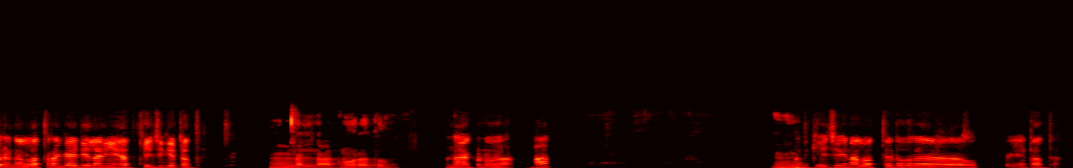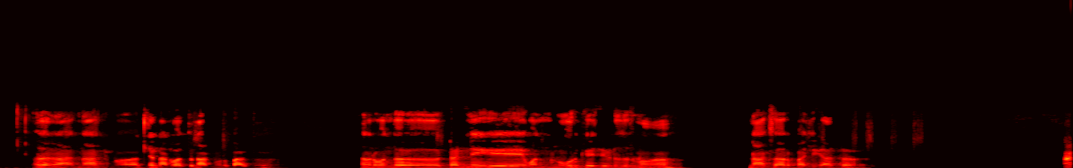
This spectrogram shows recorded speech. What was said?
ಬರೀ ನಲ್ವತ್ತರಂಗ ಹಿಡಿಯಲ್ಲ ನೀ ಹತ್ತ್ ಕೆಜಿ ಗಿಟ್ಟತ್. ಹ್ಮ್ ಅಲ್ಲಿ ನಾಲ್ಕುನೂರ ಆತು. ನಾಲ್ಕು ಹಾ? ಹ್ಮ್. ಒಂದ್ ಕೆಜಿ ನಲ್ವತ್ತ್ ಹಿಡಿದ್ರ ಏಟ್ ಆತ. ಅದ ನಾಲ್ಕ್ ಅಟ್ಲೆ ನಲ್ವತ್ತು ನಾಲ್ಕುನೂರು ರೂಪಾಯಿ ಆತು. ಅಂದ್ರ ಒಂದು ಟನ್ನಿಗೆ ಒಂದ್ ನೂರ್ ಕೆಜಿ ಹಿಡಿದ್ರುನು ನಾಲ್ಕು ಸಾವಿರ ರೂಪಾಯಿ ಅಲ್ಲಿಗೆ ಆತು. ಹಾ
